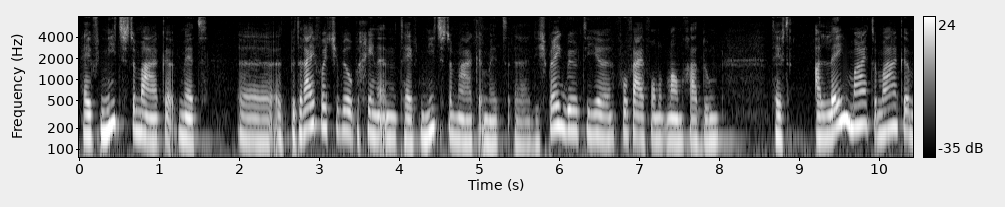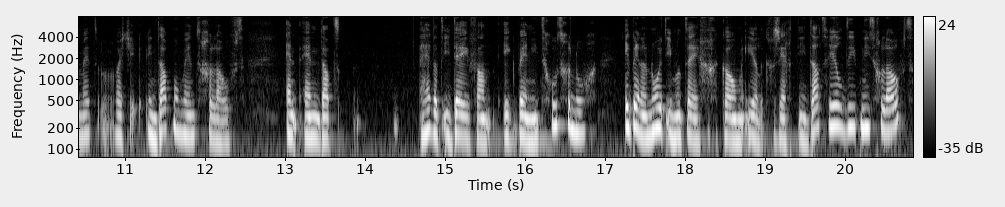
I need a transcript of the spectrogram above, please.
heeft niets te maken met uh, het bedrijf wat je wil beginnen en het heeft niets te maken met uh, die spreekbeurt die je voor 500 man gaat doen. Het heeft alleen maar te maken met wat je in dat moment gelooft. En, en dat, hè, dat idee van ik ben niet goed genoeg, ik ben er nooit iemand tegengekomen, eerlijk gezegd, die dat heel diep niet gelooft.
